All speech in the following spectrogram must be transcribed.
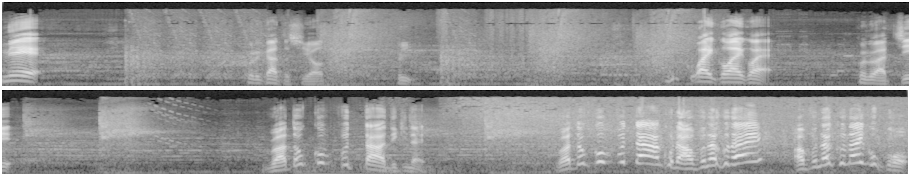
ねえ。これガードしよう。い。怖い怖い怖い。今度はあっち。ワドコプターできない。ワドコプターこれ危なくない？危なくない？ここ。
